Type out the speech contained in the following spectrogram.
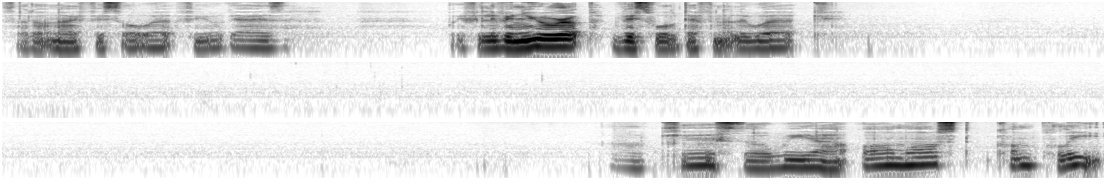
So I don't know if this will work for you guys. But if you live in Europe, this will definitely work. Okay, so we are almost complete.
